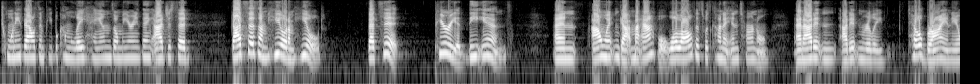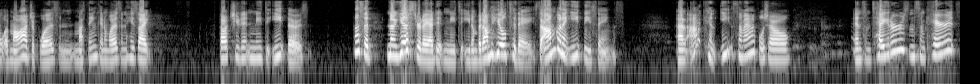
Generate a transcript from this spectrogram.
20,000 people come lay hands on me or anything. I just said, God says I'm healed, I'm healed. That's it. Period. The end. And I went and got my apple. Well, all this was kind of internal, and I didn't I didn't really tell Brian, you know, what my logic was and my thinking was, and he's like, "Thought you didn't need to eat those." I said, "No, yesterday I didn't need to eat them, but I'm healed today, so I'm going to eat these things." And I can eat some apples, y'all, and some taters and some carrots,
